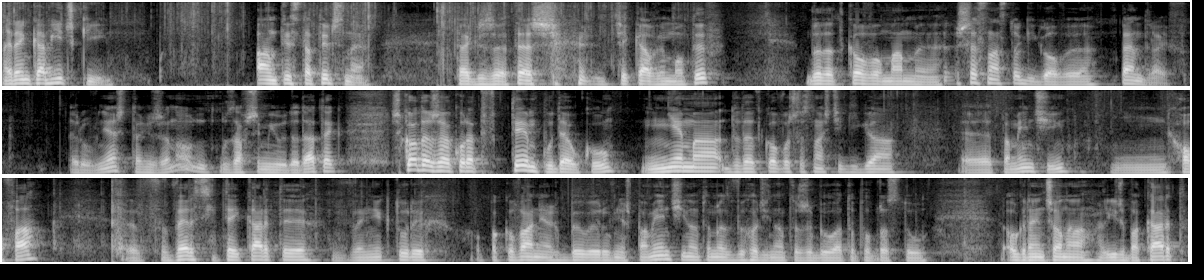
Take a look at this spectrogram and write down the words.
rękawiczki antystatyczne. Także też ciekawy motyw. Dodatkowo mamy 16-gigowy pendrive również, także no, zawsze miły dodatek. Szkoda, że akurat w tym pudełku nie ma dodatkowo 16 giga e, pamięci mm, HOFA. W wersji tej karty w niektórych opakowaniach były również pamięci, natomiast wychodzi na to, że była to po prostu ograniczona liczba kart.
